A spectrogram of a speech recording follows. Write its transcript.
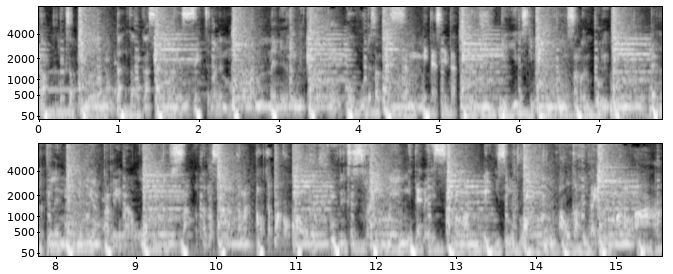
kahdeksan vielä, alkaa särkeä, seitsemännen mukana meni rivi tärkein, kuudes on tässä, mitä siitä tuli, viideskin meni kuin sanoin puli puli, perkele neljä pian tarina on loppu, saatana saatana, alkaa koko koulu, yhdeksäs riimi, miten ei sanoa, biisi nyt loppuu, auta hyvä Jumala.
